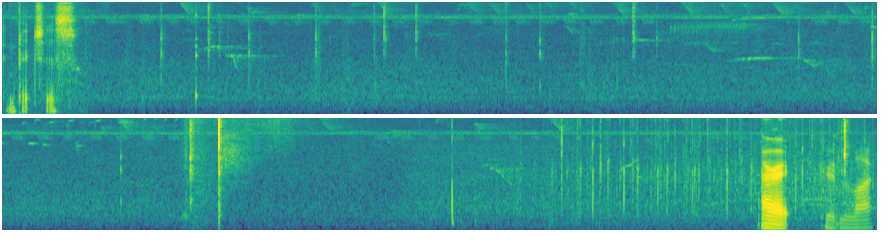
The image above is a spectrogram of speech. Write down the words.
Can pitch this. All right, Good luck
